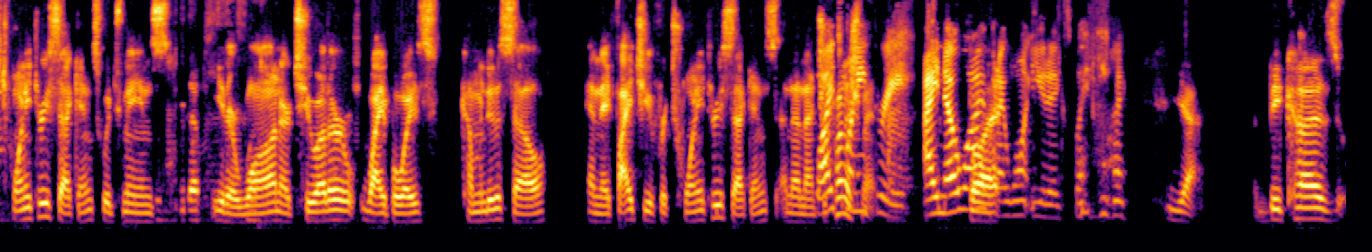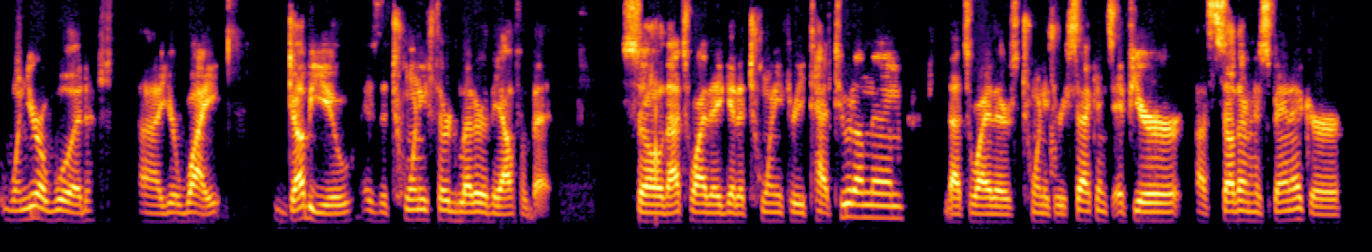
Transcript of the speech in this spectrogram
23 seconds, which means either one or two other white boys come into the cell and they fight you for 23 seconds. And then that's why your punishment. 23? I know why, but, but I want you to explain why. Yeah because when you're a wood, uh, you're white. W is the 23rd letter of the alphabet. So that's why they get a 23 tattooed on them. That's why there's 23 seconds. If you're a Southern Hispanic or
